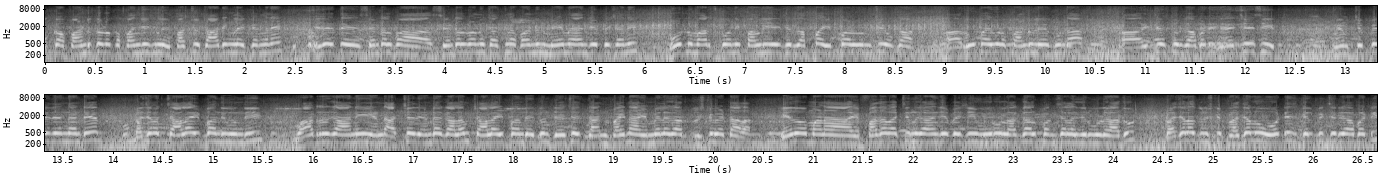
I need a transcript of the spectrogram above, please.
ఒక్క ఫండ్తో ఒక పని చేసిన ఫస్ట్ స్టార్టింగ్లో ఎక్కగానే ఏదైతే సెంట్రల్ సెంట్రల్ ఫండ్ నుంచి వచ్చిన ఫండ్ని మేమే అని చెప్పేసి అని ఓట్లు మార్చుకొని పనులు చేసారు తప్ప ఇప్పటి నుంచి ఒక రూపాయి కూడా ఫండ్ లేకుండా ఇచ్చేస్తున్నారు కాబట్టి దయచేసి మేము చెప్పేది ఏంటంటే ప్రజలకు చాలా ఇబ్బంది ఉంది. వాటర్ కానీ ఎండ వచ్చేది ఎండాకాలం చాలా ఇబ్బంది అవుతుంది. దయచేసి దానిపైన ఎమ్మెల్యే గారు దృష్టి పెట్టాలి. ఏదో మన పదవి వచ్చింది కదా చెప్పేసి ఊరు లగ్గాలు ఫంక్షన్లకు తిరుగుడు కాదు. ప్రజల దృష్టి ప్రజలు ఓటేసి గెలిపించారు కాబట్టి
